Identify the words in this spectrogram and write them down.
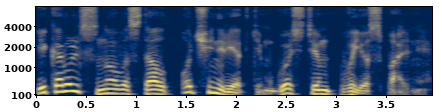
и король снова стал очень редким гостем в ее спальне.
